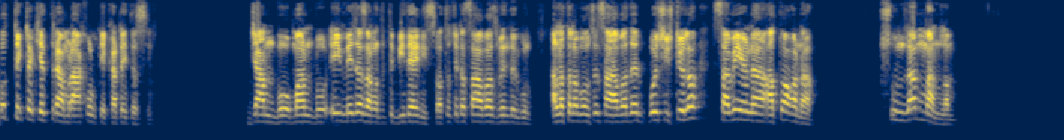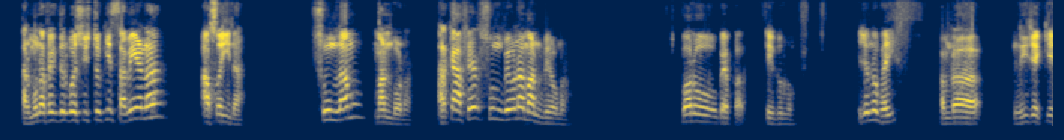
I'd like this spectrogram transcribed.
প্রত্যেকটা ক্ষেত্রে আমরা আকলকে খাটাইতেছি। জানব, মানবো, এই মেজাজ আমাদের বিদায় নিচ্ছে অথচ এটা সাহাবাজ বেন্দের গুণ। আল্লাহ তালা বলছে, সাহাবাদের বৈশিষ্ট্য হলো সামিয়ানা আত আনা শুনলাম, মানলাম। আর মুনাফিকদের বৈশিষ্ট্য কি? সামিয়ানা আসই না শুনলাম, মানবো না। আর কাফের, শুনবেও না, মানবেও না। বড় ব্যাপার এগুলো। এই জন্য ভাই, আমরা নিজেকে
